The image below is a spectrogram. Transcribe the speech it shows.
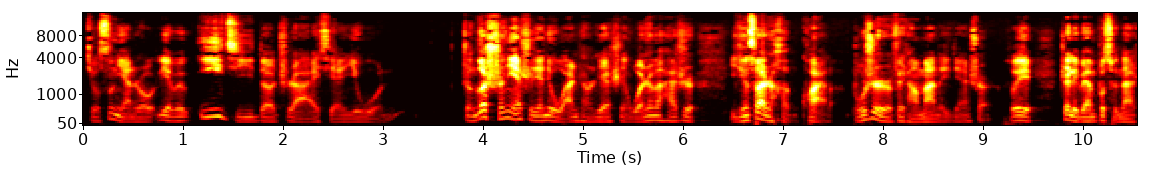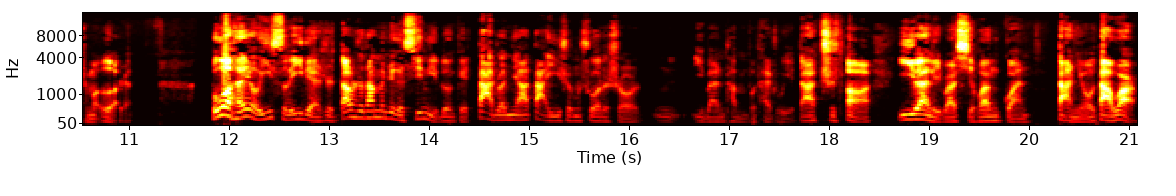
九四年的时候列为一级的致癌嫌疑物，整个十年时间就完成了这件事情，我认为还是已经算是很快了，不是非常慢的一件事。所以这里边不存在什么恶人。不过很有意思的一点是，当时他们这个新理论给大专家、大医生说的时候，嗯，一般他们不太注意。大家知道啊，医院里边喜欢管大牛大腕儿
